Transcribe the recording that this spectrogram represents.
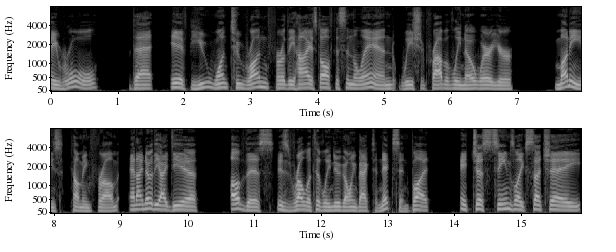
a rule that if you want to run for the highest office in the land, we should probably know where your money's coming from. And I know the idea of this is relatively new going back to Nixon, but it just seems like such a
